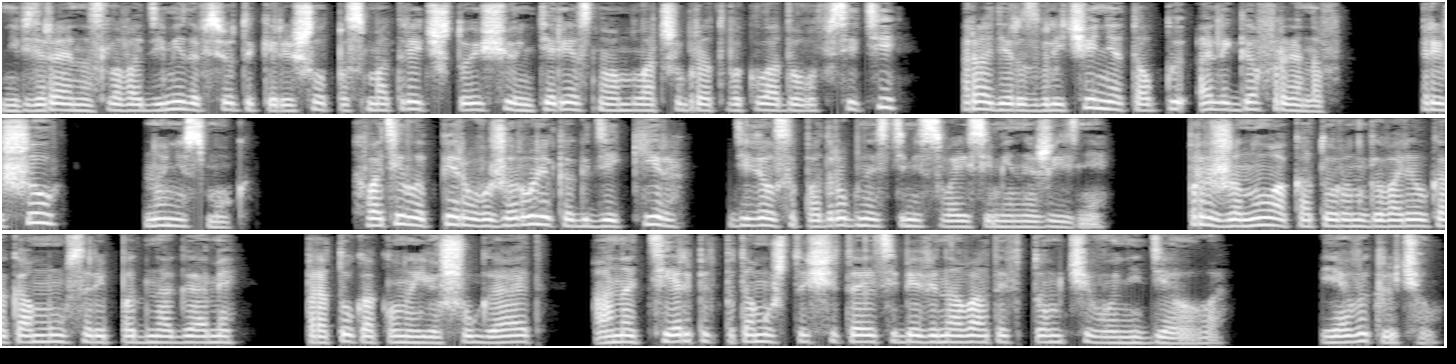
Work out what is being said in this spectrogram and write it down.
Невзирая на слова Демида, все-таки решил посмотреть, что еще интересного младший брат выкладывал в сети ради развлечения толпы олигофренов. Решил, но не смог. Хватило первого же ролика, где Кир делился подробностями своей семейной жизни. Про жену, о которой он говорил как о мусоре под ногами, про то, как он ее шугает, а она терпит, потому что считает себя виноватой в том, чего не делала. Я выключил.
